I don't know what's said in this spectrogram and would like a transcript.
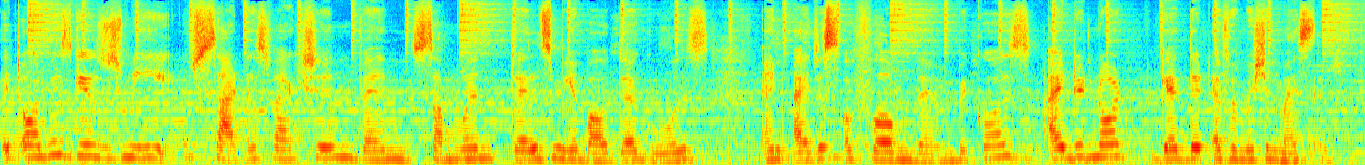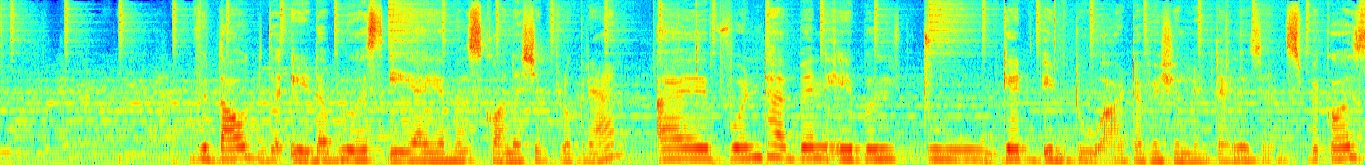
It always gives me satisfaction when someone tells me about their goals and I just affirm them because I did not get that affirmation myself. Without the AWS AIML scholarship program, I wouldn't have been able to get into artificial intelligence because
